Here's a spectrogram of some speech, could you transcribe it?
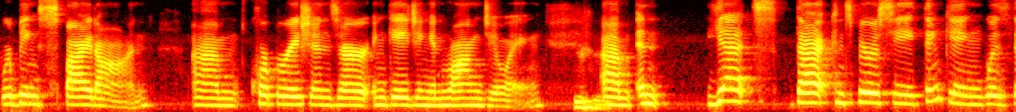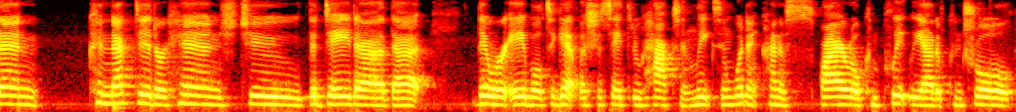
we're being spied on um, corporations are engaging in wrongdoing mm-hmm. um, and yet that conspiracy thinking was then connected or hinged to the data that they were able to get let's just say through hacks and leaks and wouldn't kind of spiral completely out of control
